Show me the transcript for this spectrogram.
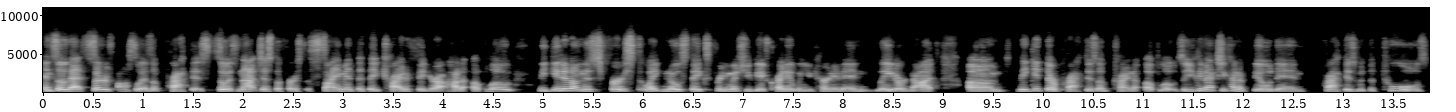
And so that serves also as a practice. So it's not just the first assignment that they try to figure out how to upload. We get it on this first, like no stakes, pretty much you get credit when you turn it in late or not, um, they get their practice of trying to upload. So you can actually kind of build in practice with the tools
